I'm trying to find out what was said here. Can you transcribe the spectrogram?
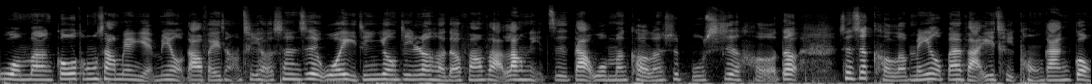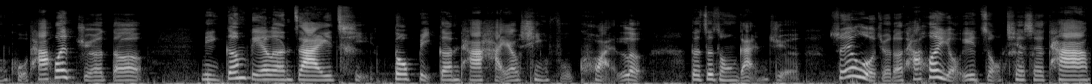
我们沟通上面也没有到非常契合，甚至我已经用尽任何的方法让你知道，我们可能是不适合的，甚至可能没有办法一起同甘共苦。他会觉得你跟别人在一起都比跟他还要幸福快乐的这种感觉，所以我觉得他会有一种，其实他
